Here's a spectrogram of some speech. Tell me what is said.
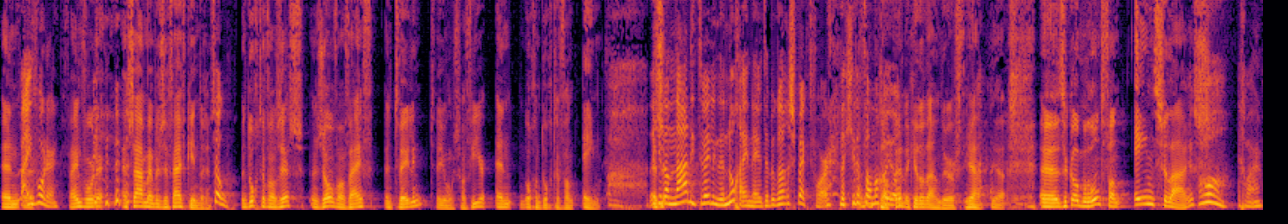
En, Fijn eh, fijn en samen hebben ze vijf kinderen. Zo. Een dochter van zes, een zoon van vijf, een tweeling, twee jongens van vier en nog een dochter van één. Dat je dan na die tweeling er nog één neemt, heb ik wel respect voor. Dat je dat dan nog Knap, hè, wil. dat je dat aandurft. Ja, ja. Eh, ze komen rond van één salaris. Oh, echt waar.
